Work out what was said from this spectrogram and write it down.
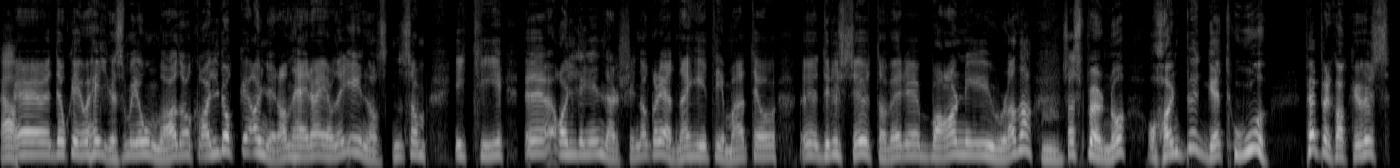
Ja. Eh, dere er jo heldige som er unger. Dere, alle dere andre her er jo den eneste som ikke har eh, all den energien og gleden jeg har til meg til å eh, drysse utover eh, barn i jula. da. Mm. Så jeg spør nå, og han bygger to pepperkakehus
